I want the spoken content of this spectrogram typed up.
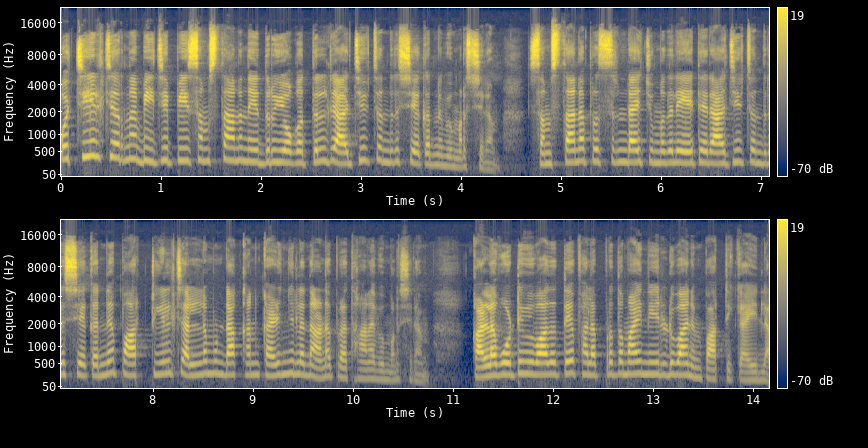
കൊച്ചിയിൽ ചേർന്ന ബി ജെ പി സംസ്ഥാന നേതൃയോഗത്തിൽ രാജീവ് ചന്ദ്രശേഖറിന് വിമർശനം. സംസ്ഥാന പ്രസിഡന്റായി ചുമതലയേറ്റ രാജീവ് ചന്ദ്രശേഖറിന് പാർട്ടിയിൽ ചലനമുണ്ടാക്കാൻ കഴിഞ്ഞില്ലെന്നാണ് പ്രധാന വിമർശനം. കള്ളവോട്ട് വിവാദത്തെ ഫലപ്രദമായി നേരിടുവാനും പാർട്ടിക്കായില്ല.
